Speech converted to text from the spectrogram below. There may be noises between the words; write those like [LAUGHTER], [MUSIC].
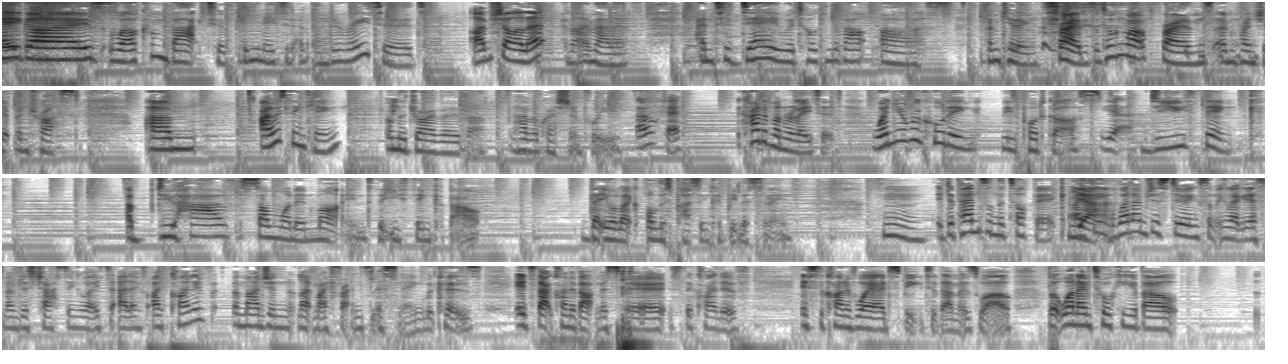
Hey guys, welcome back to Opinionated and Underrated. I'm Charlotte. And I'm Elif. And today we're talking about us. I'm kidding. Friends. we're talking about friends and friendship and trust. Um, I was thinking on the drive over, I have a question for you. Okay. Kind of unrelated. When you're recording these podcasts, Yeah. do you think, uh, do you have someone in mind that you think about that you're like, oh, this person could be listening? Hmm. It depends on the topic. Yeah. I think when I'm just doing something like this and I'm just chatting away to Elif, I kind of imagine like my friends listening because it's that kind of atmosphere. It's the kind of it's the kind of way I'd speak to them as well. But when I'm talking about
